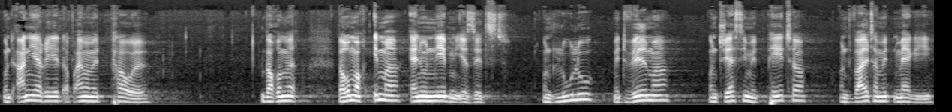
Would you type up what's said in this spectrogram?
Und Anja redet auf einmal mit Paul, warum, warum auch immer er nun neben ihr sitzt. Und Lulu mit Wilma und Jessie mit Peter und Walter mit Maggie.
